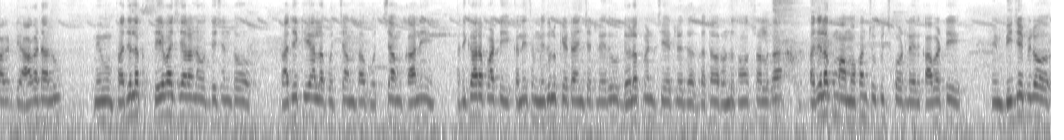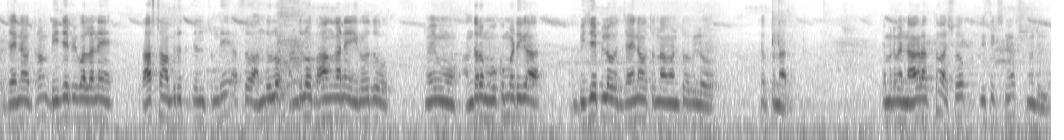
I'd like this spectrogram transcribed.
పార్టీ ఆగడాలు మేము ప్రజలకు సేవ చేయాలనే ఉద్దేశంతో రాజకీయాల్లోకి వచ్చాం తాకు వచ్చాం. కానీ అధికార పార్టీ కనీసం నిధులు కేటాయించట్లేదు డెవలప్మెంట్ చేయట్లేదు గత రెండు సంవత్సరాలుగా. ప్రజలకు మా ముఖం చూపించుకోవట్లేదు కాబట్టి మేము బీజేపీలో జాయిన్ అవుతున్నాం. బీజేపీ వల్లనే రాష్ట్రం అభివృద్ధి చెందుతుంది. సో అందులో అందులో భాగంగానే ఈరోజు మేము అందరం మూకుమ్మడిగా బీజేపీలో జాయిన్ అవుతున్నామంటూ వీళ్ళు చెప్తున్నారు. కెమెరామెన్ నాగరాజ్తో అశోక్ వి సిక్స్ న్యూస్ న్యూఢిల్లీ.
